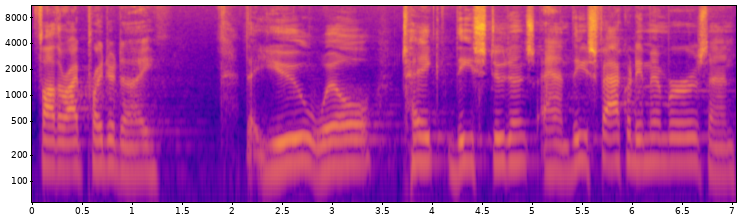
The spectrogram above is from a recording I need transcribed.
Father, I pray today that you will take these students and these faculty members and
